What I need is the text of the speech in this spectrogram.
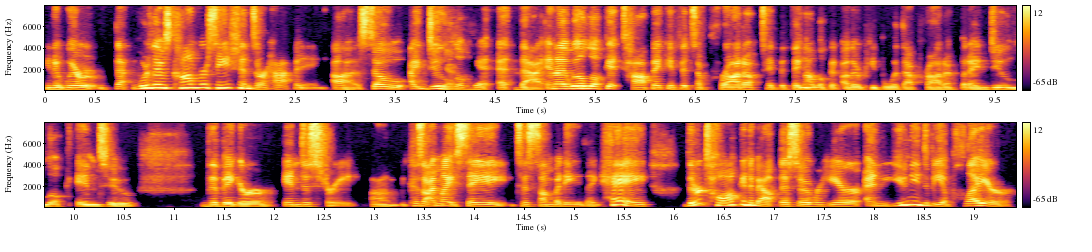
You know where that where those conversations are happening. Uh, so I do yeah. look at, at that, and I will look at topic if it's a product type of thing. I'll look at other people with that product, but I do look into the bigger industry um, because I might say to somebody like, "Hey, they're talking about this over here and you need to be a player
